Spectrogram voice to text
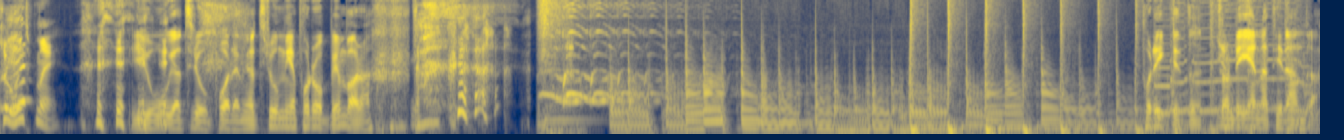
tror inte på mig. Jo, jag tror på det, men jag tror mer på Robin bara. på riktigt nu, från det ena till det andra.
